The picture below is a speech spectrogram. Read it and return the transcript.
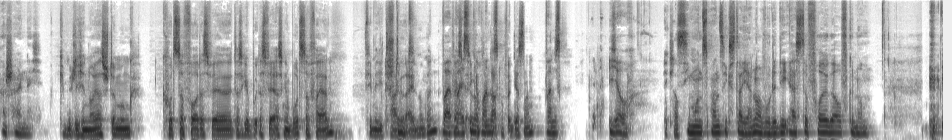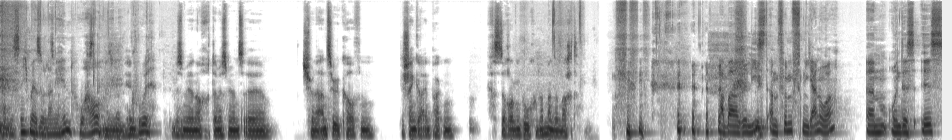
Wahrscheinlich. gemütliche Neujahrsstimmung. Kurz davor, dass wir, dass, wir- dass wir erst einen Geburtstag feiern. Fiel mir die Tage Stimmt. ein irgendwann. Weil- Ich weiß weißt du nicht, noch, wann das- vergessen haben? Wann ist, ich auch. Ich glaube, 27. Januar wurde die erste Folge aufgenommen. Das ist nicht mehr so lange hin. Wow. hin. Cool. da müssen wir noch, da müssen wir uns äh, schöne Anzüge kaufen, Geschenke einpacken, Restaurant buchen, was man so macht. Aber released am 5. Januar. Ähm, und es ist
